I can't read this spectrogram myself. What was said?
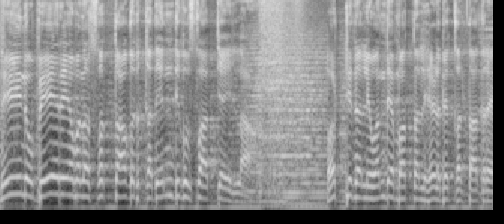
ನೀನು ಬೇರೆಯವನ ಸೊತ್ತಾಗೋದಕ್ಕೆ ಅದೆಂದಿಗೂ ಸಾಧ್ಯ ಇಲ್ಲ. ಒಟ್ಟಿನಲ್ಲಿ ಒಂದೇ ಮಾತಿನಲ್ಲಿ ಹೇಳಬೇಕಂತಾದ್ರೆ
